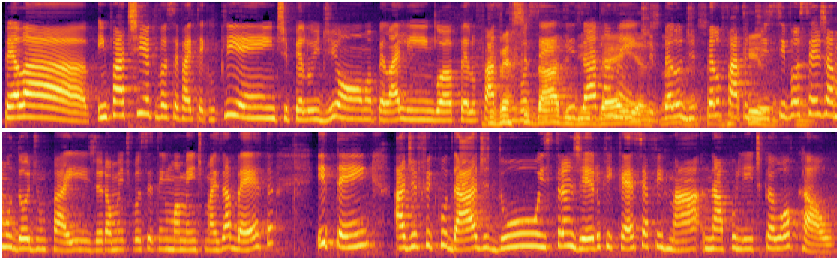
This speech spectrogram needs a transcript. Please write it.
Pela empatia que você vai ter com o cliente, pelo idioma, pela língua, pelo fato Diversidade de de você. Exatamente. ideias, pelo, né? de- pelo fato de, Riqueza, se você já mudou de um país, geralmente você tem uma mente mais aberta e tem a dificuldade do estrangeiro que quer se afirmar na política local,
